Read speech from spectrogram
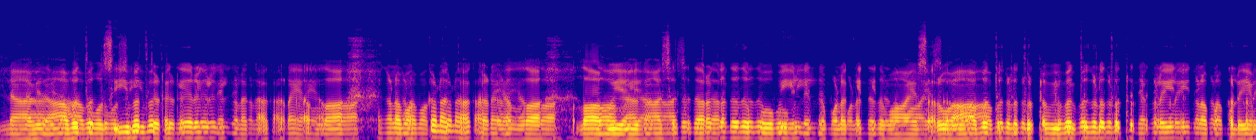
എല്ലാവിധ ആപത്ത് മുസീബത്ത് ഇടങ്ങേറുകൾ ഞങ്ങളെ കാക്കണേ അല്ലാ ഞങ്ങളെ മക്കളെ കാക്കണേ അല്ലാ അള്ളാഹു ആകാശത്ത് നിറങ്ങുന്നത് ഭൂമിയിൽ നിന്ന് മുളയ്ക്കുന്നതുമായ സർവാപത്തുകളെ തൊട്ട് വിപത്തുകളെ തൊട്ട് ഞങ്ങളെയും ഞങ്ങളെ മക്കളെയും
